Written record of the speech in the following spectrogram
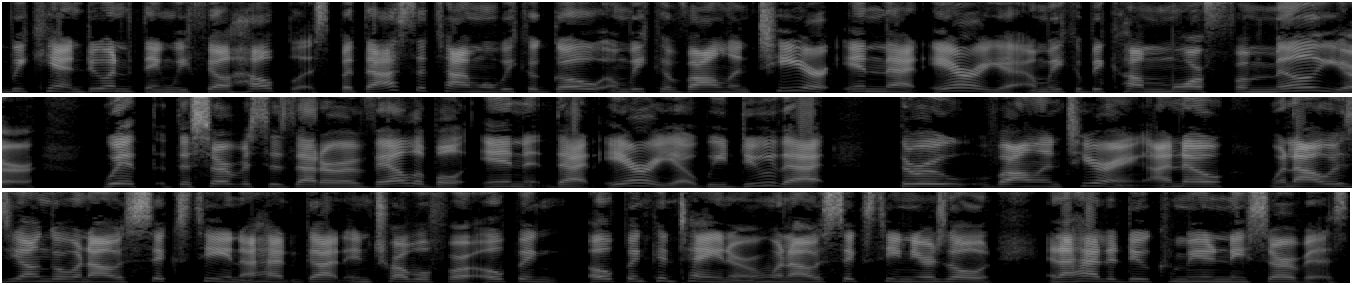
we can't do anything. We feel helpless. But that's the time when we could go and we could volunteer in that area and we could become more familiar with the services that are available in that area. We do that through volunteering. I know when I was younger, when I was 16, I had got in trouble for open open container when I was 16 years old, and I had to do community service.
